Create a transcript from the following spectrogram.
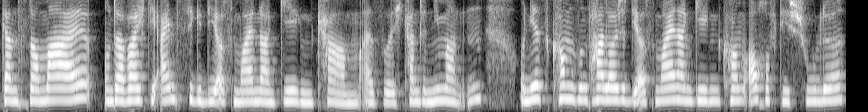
ganz normal. Und da war ich die Einzige, die aus meiner Gegend kam. Also ich kannte niemanden. Und jetzt kommen so ein paar Leute, die aus meiner Gegend kommen, auch auf die Schule.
